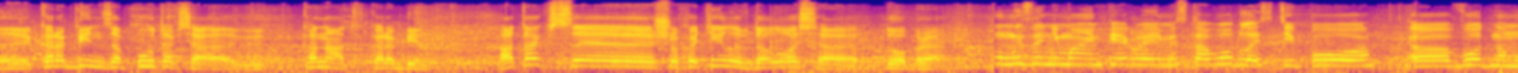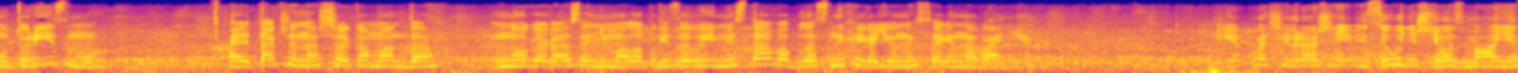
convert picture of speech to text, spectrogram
е, карабін запутався, е, канат в карабін. А так все, що хотіли, вдалося добре. Мы занимаем первые места в области по э, водному туризму. Э, Также наша команда много раз занимала призовые места в областных и районных соревнованиях. Як ваші враження від сьогоднішнього змагання?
